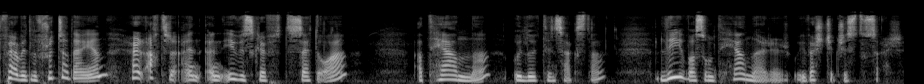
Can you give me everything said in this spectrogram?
får vi till Her Här atre en en iveskrift sett då att og i lutens saksta. Liva som tjänare i verste Kristus här.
